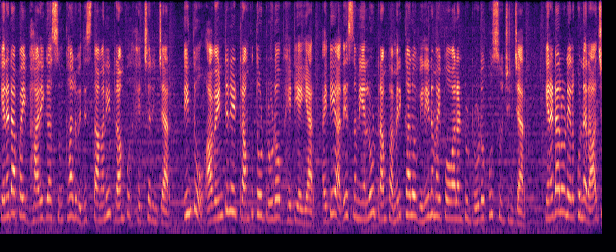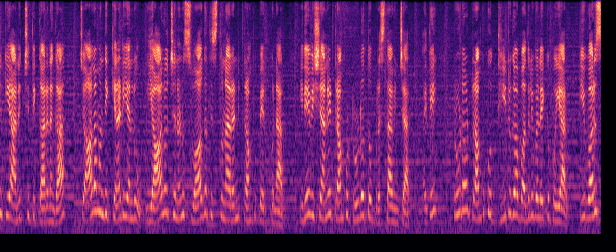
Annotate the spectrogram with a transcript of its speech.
కెనడాపై భారీగా సుంకాలు విధిస్తామని ట్రంప్ హెచ్చరించారు. దీంతో ఆ వెంటనే ట్రంప్తో ట్రూడో భేటీ అయ్యారు. అయితే అదే సమయంలో ట్రంప్ అమెరికాలో విలీనమైపోవాలంటూ ట్రూడోకు సూచించారు. కెనడాలో నెలకొన్న రాజకీయ అనిశ్చితి కారణంగా చాలా మంది కెనడియన్లు ఈ ఆలోచనను స్వాగతిస్తున్నారని ట్రంప్ పేర్కొన్నారు. ఇదే విషయాన్ని ట్రంప్ ట్రూడోతో ప్రస్తావించారు. అయితే ట్రూడో ట్రంప్కు ధీటుగా బదులివ్వలేకపోయారు. ఈ వరుస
